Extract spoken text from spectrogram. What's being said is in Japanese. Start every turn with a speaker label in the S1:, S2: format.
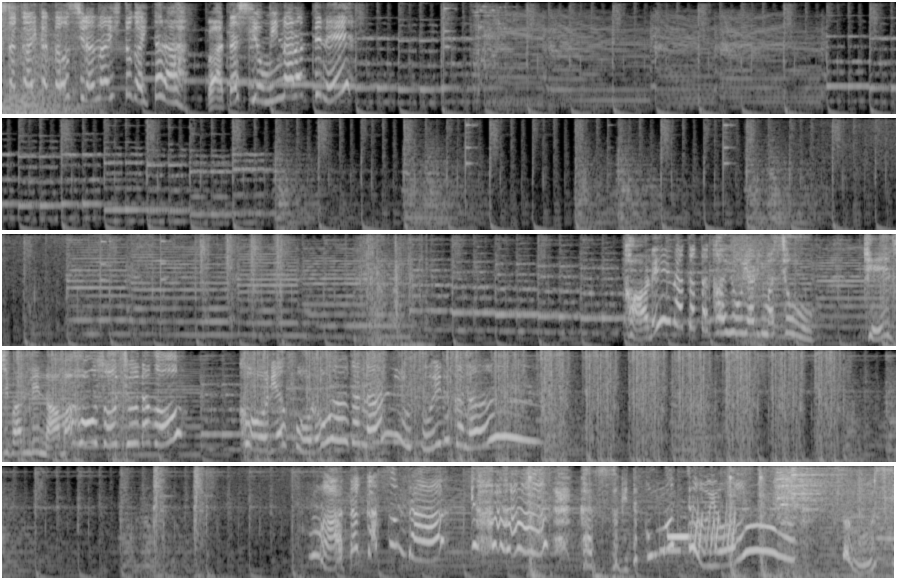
S1: 戦い方を知らない人がいたら私を見習ってね。華麗な戦いをやりましょう。掲示板で生放送中だぞ。こりゃフォロワーが何人増えるかな。また勝つんだ。勝ちすぎて困っちゃうよ。通信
